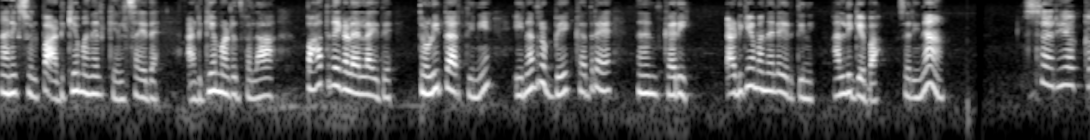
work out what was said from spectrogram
ನನಗೆ ಸ್ವಲ್ಪ ಅಡುಗೆ ಮನೇಲಿ ಕೆಲಸ ಇದೆ. ಅಡುಗೆ ಮಾಡಿದ್ವಲ್ಲ, ಪಾತ್ರೆಗಳೆಲ್ಲ ಇದೆ. ತೊಳಿತಾ ಇರ್ತೀನಿ. ಏನಾದರೂ ಬೇಕಾದರೆ ನನ್ನ ಕರಿ. ಅಡುಗೆ ಮನೇಲೇ ಇರ್ತೀನಿ. ಅಲ್ಲಿಗೆ ಬಾ, ಸರಿನಾ? ಸರಿ, ಅಕ್ಕ.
